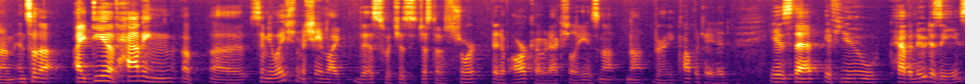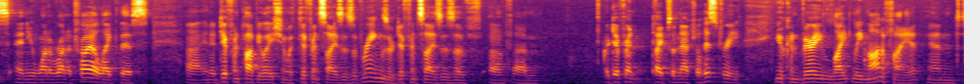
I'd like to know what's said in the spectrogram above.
Um, and so the idea of having a, a simulation machine like this, which is just a short bit of R code, actually, is not not very complicated is that if you have a new disease and you want to run a trial like this uh, in a different population with different sizes of rings or different sizes of, of um, or different types of natural history, you can very lightly modify it and,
